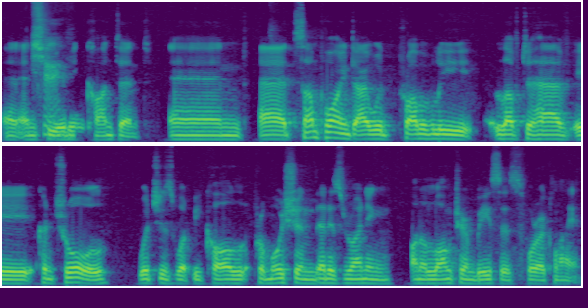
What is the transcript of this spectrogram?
and, and sure. creating content. And at some point, I would probably love to have a control, which is what we call promotion that is running on a long term basis for a client.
